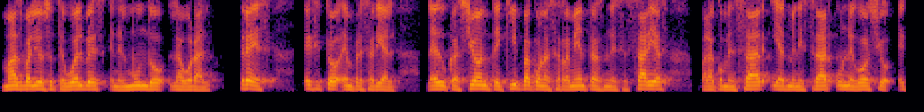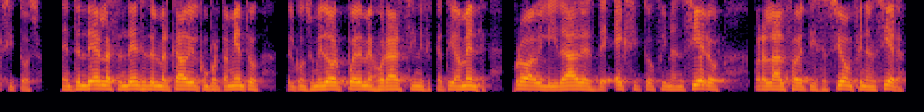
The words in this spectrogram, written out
más valioso te vuelves en el mundo laboral. 3. Éxito empresarial. La educación te equipa con las herramientas necesarias para comenzar y administrar un negocio exitoso. Entender las tendencias del mercado y el comportamiento del consumidor puede mejorar significativamente probabilidades de éxito financiero para la alfabetización financiera.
